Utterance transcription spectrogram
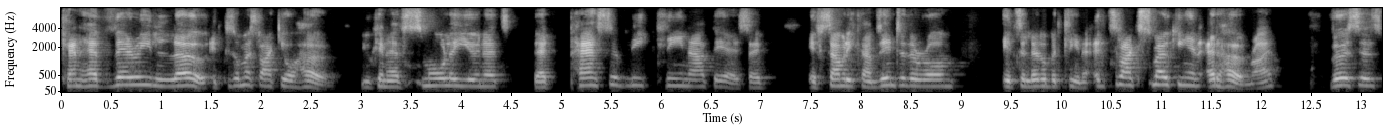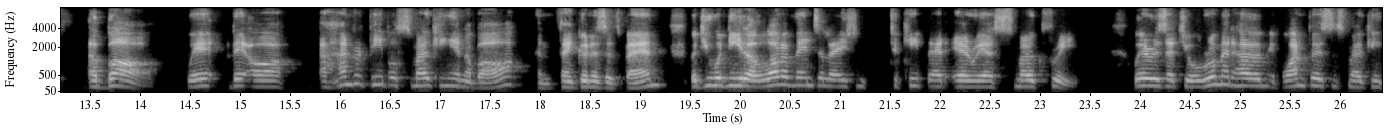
can have very low, it's almost like your home. You can have smaller units that passively clean out the air. So if somebody comes into the room, it's a little bit cleaner. It's like smoking in, at home, right? Versus a bar where there are a hundred people smoking in a bar, and thank goodness it's banned, but you would need a lot of ventilation to keep that area smoke free. Whereas at your room at home, if one person's smoking,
